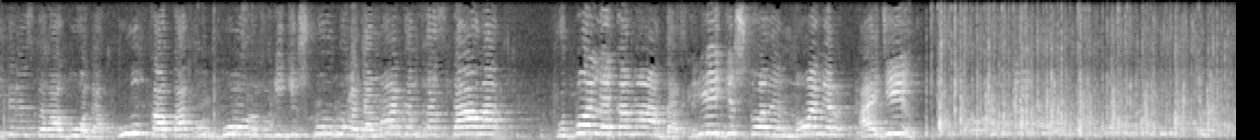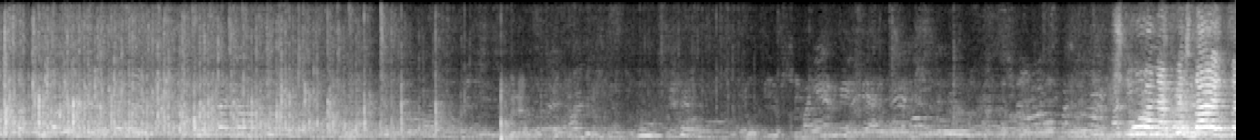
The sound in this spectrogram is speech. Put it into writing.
2014 года. Кубка по футболу. Среди школ города Марганца стала футбольная команда средней школы номер один. Школа награждается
